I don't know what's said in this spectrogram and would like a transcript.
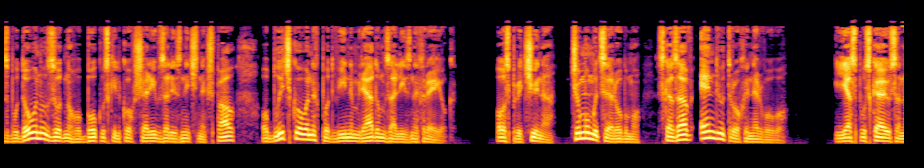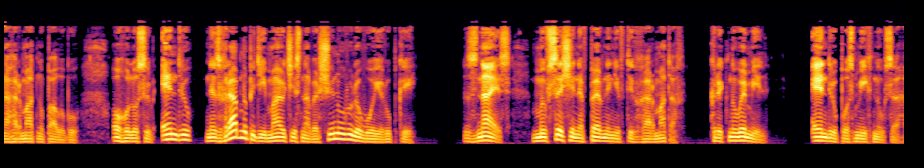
збудовану з одного боку з кількох шарів залізничних шпал, обличкованих подвійним рядом залізних рейок. Ось причина, чому ми це робимо, сказав Ендрю трохи нервово. Я спускаюся на гарматну палубу, оголосив Ендрю, незграбно підіймаючись на вершину рульової рубки. Знаєш, ми все ще не впевнені в тих гарматах. крикнув Еміль. Ендрю посміхнувся,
